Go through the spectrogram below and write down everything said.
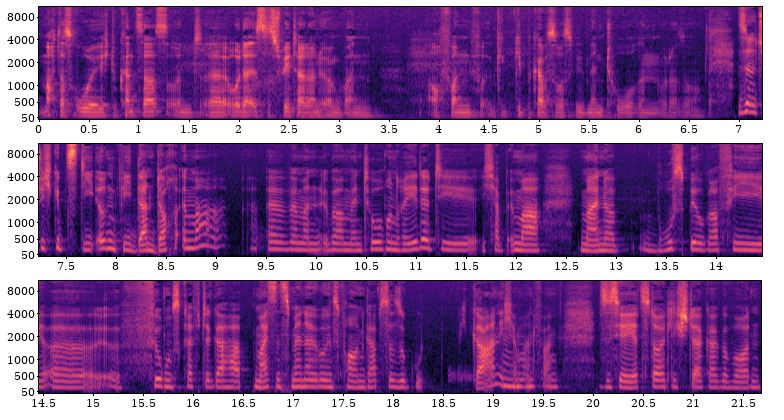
mach das ruhig, du kannst das und äh, oder ist es später dann irgendwann auch von, gab es sowas wie Mentoren oder so? Also natürlich gibt es die irgendwie dann doch immer, äh, wenn man über Mentoren redet. Die, ich habe immer in meiner Berufsbiografie äh, Führungskräfte gehabt, meistens Männer übrigens, Frauen gab es da so gut gar nicht mhm. am Anfang. Es ist ja jetzt deutlich stärker geworden,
